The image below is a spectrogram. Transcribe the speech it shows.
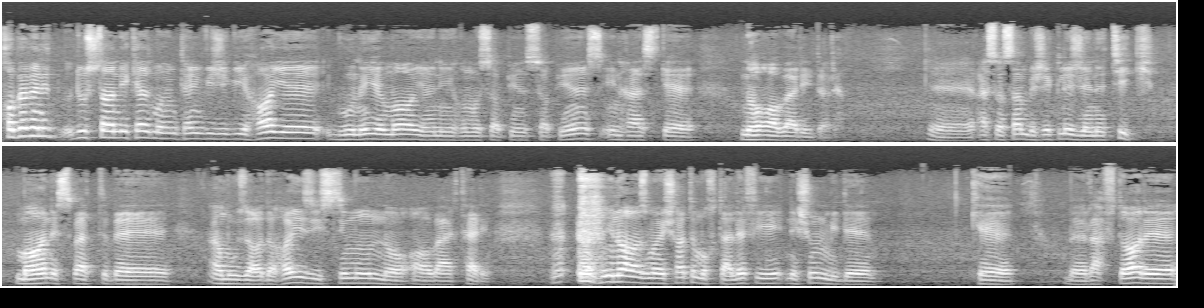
خب ببینید دوستان یکی از مهمترین ویژگی های گونه ما یعنی هوموساپینس ساپینس این هست که نوآوری داره. اساسا به شکل ژنتیک ما نسبت به اموزاده های زیستیمون نوآورتریم. اینو آزمایشات مختلفی نشون میده که به رفتار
